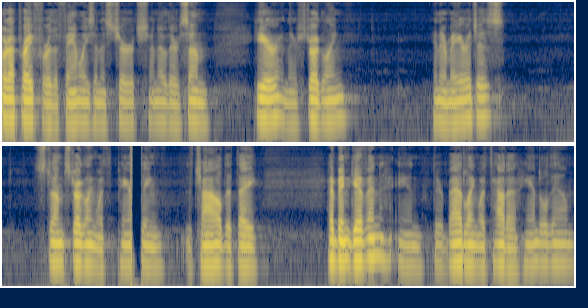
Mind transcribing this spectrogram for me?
Lord, I pray for the families in this church. I know there are some here and they're struggling in their marriages, some struggling with parenting the child that they have been given and they're battling with how to handle them.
